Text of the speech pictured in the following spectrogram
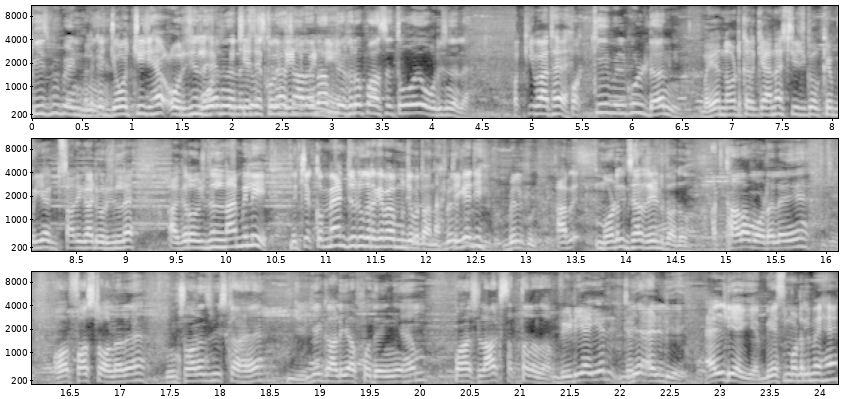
पीस भी पेंट मतलब जो चीज़ है ओरिजिनल है पीछे से कोई डेंट आप देख रहे हो पास से तो ओरिजिनल है। पक्की बात है? पक्की बिल्कुल डन। भैया नोट करके आना इस चीज़ को कि भैया सारी गाड़ी ओरिजिनल है। अगर ओरिजिनल ना मिली नीचे कमेंट ज़रूर करके मुझे बताना। ठीक है जी? बिल्कुल अब मॉडल के साथ रेट बता दो। 18 मॉडल है ये और फ़र्स्ट ऑनर है। इंश्योरेंस भी इसका है। ये गाड़ी आपको देंगे हम पाँच लाख सत्तर हज़ार। वी डी आई ये L D I L D I है। बेस मॉडल में है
